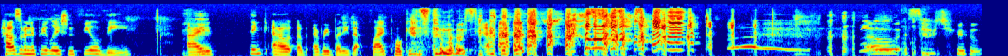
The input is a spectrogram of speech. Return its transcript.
How's the manipulation feel, V? I mm-hmm. think out of everybody, that flagpole gets the most ass. oh, so true.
